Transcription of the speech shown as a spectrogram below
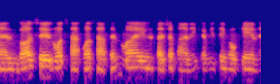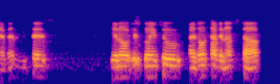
And God says, what's, ha- what's happened? Why in such a panic? Everything okay in heaven? He says, you know, it's going to, I don't have enough staff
